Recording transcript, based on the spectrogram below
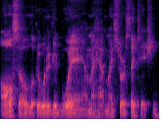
Also, look at what a good boy I am. I have my source citation.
